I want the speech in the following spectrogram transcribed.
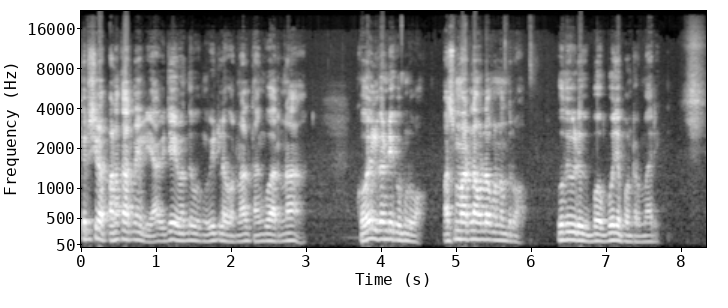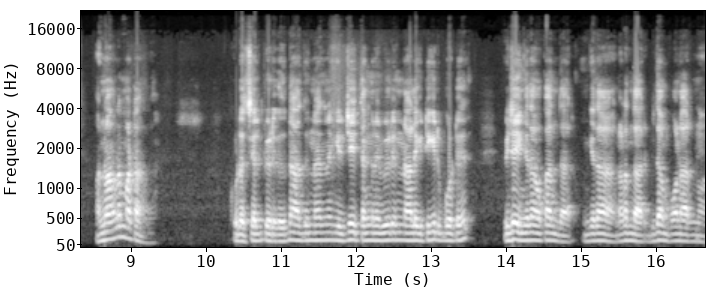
திருச்சியில் பணக்காரனே இல்லையா? விஜய் வந்து உங்கள் வீட்டில் ஒரு நாள் தங்குவாருன்னா கோயில் கண்டி கும்பிடுவோம். பசுமாட்டெலாம் உள்ளே கொண்டு வந்துடுவோம் புது வீடுக்கு பூ பூஜை பண்ணுற மாதிரி. பண்ணுவாங்களா மாட்டாங்களா? கூட செல்ஃபி எடுக்குதுன்னா அது என்ன இங்கே விஜய் தங்கின வீடுன்னு நாளைக்கு டிக்கெட் போட்டு விஜய் இங்கே தான் உட்காந்தார் இங்கே தான் நடந்தார் இப்படி தான் போனாருன்னு.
